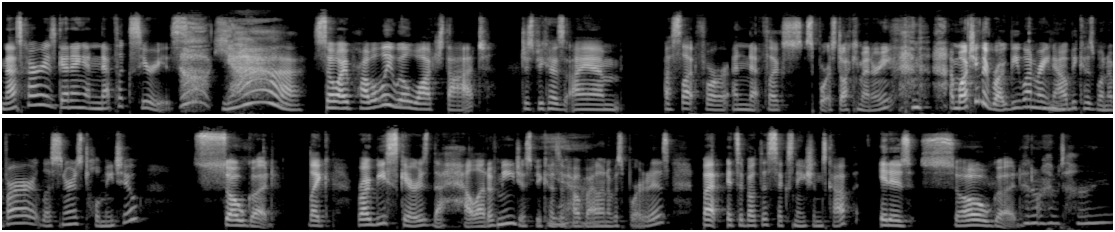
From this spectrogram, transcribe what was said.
NASCAR is getting a Netflix series, yeah. so I probably will watch that just because I am a slut for a Netflix sports documentary. I'm watching the rugby one right now Mhm. because one of our listeners told me to. So good. Like rugby scares the hell out of me just because of how violent of a sport it is, but it's about the Six Nations Cup. It is so good. I don't have time.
